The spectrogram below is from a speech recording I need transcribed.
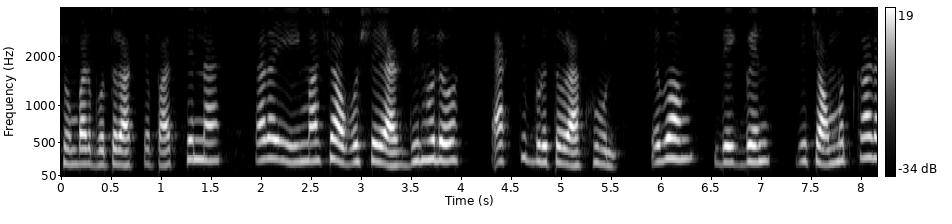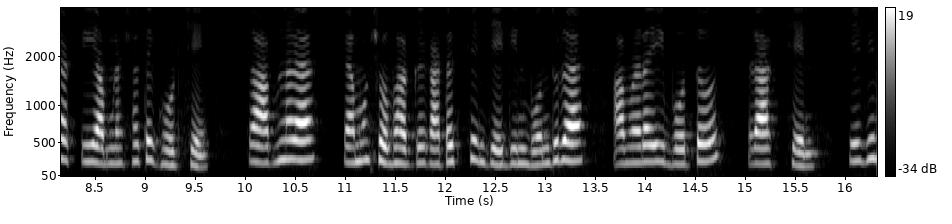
সোমবার ব্রত রাখতে পারছেন না। তারা এই মাসে অবশ্যই একদিন হলেও একটি ব্রত রাখুন এবং দেখবেন যে চমৎকার একটি আপনার সাথে ঘটছে। তো আপনারা কেমন সৌভাগ্যে কাটাচ্ছেন? যেই দিন বন্ধুরা আপনারা এই ব্রত রাখছেন, সেই দিন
